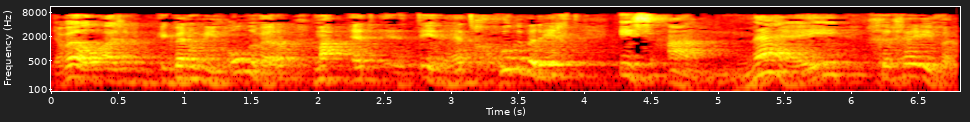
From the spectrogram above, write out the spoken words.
Jawel, hij zegt, ik ben ook niet het onderwerp, maar het, het, het goede bericht is aan mij gegeven,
